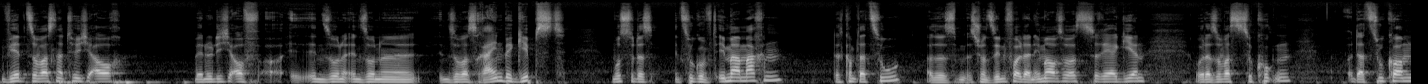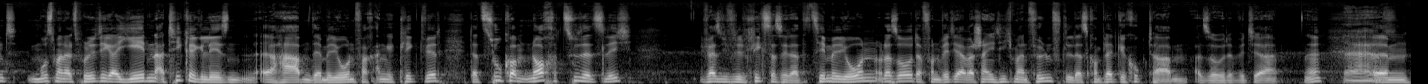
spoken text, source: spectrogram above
wird sowas natürlich auch, wenn du dich auf, in, so, in, so eine, in sowas reinbegibst, musst du das in Zukunft immer machen. Das kommt dazu. Also es ist schon sinnvoll, dann immer auf sowas zu reagieren oder sowas zu gucken dazu kommt, muss man als Politiker jeden Artikel gelesen äh, haben, der millionenfach angeklickt wird. Dazu kommt noch zusätzlich, ich weiß nicht, wie viele Klicks das ihr hat, 10 Millionen oder so. Davon wird ja wahrscheinlich nicht mal ein Fünftel das komplett geguckt haben. Also da wird ja. Ne? ja ähm,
